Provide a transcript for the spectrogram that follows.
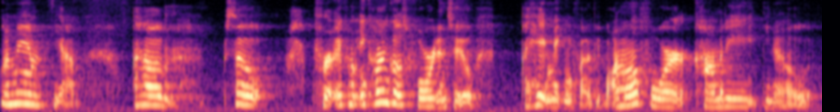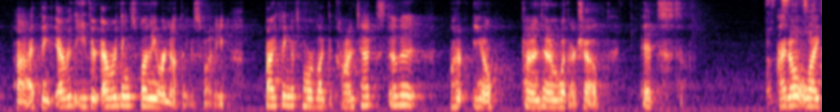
I mean, yeah. Um, so for it, it kind of goes forward into I hate making fun of people. I'm all for comedy. You know, uh, I think every either everything's funny or nothing is funny. But I think it's more of like the context of it. You know, pun intended with our show. It's I don't like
